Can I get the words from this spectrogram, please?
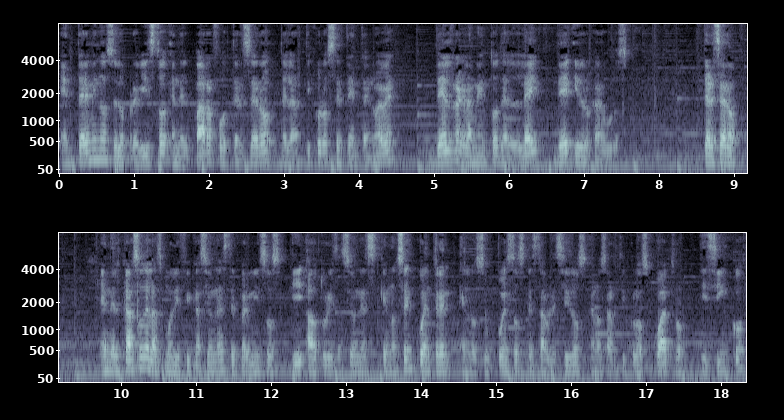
en términos de lo previsto en el párrafo tercero del artículo 79 del reglamento de la Ley de Hidrocarburos. Tercero, en el caso de las modificaciones de permisos y autorizaciones que no se encuentren en los supuestos establecidos en los artículos 4 y 5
